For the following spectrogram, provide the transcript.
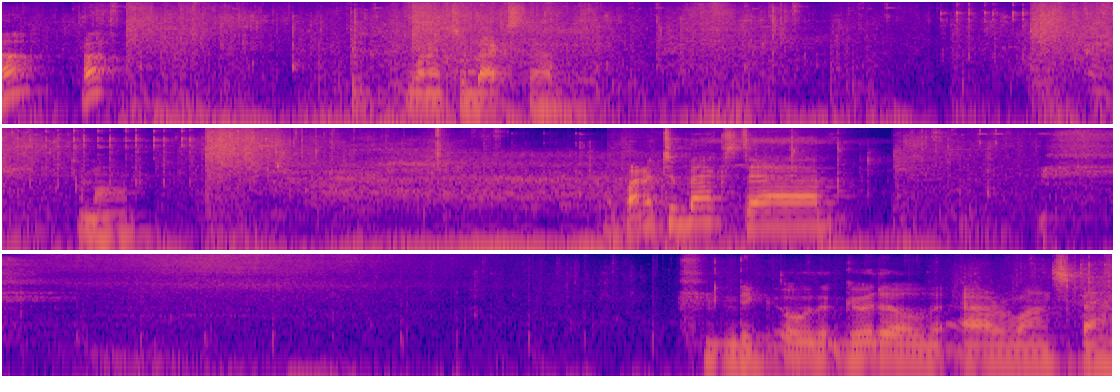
Oh, oh. Wanted to backstab. Come on. I wanted to backstab. The good old R1 spam.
